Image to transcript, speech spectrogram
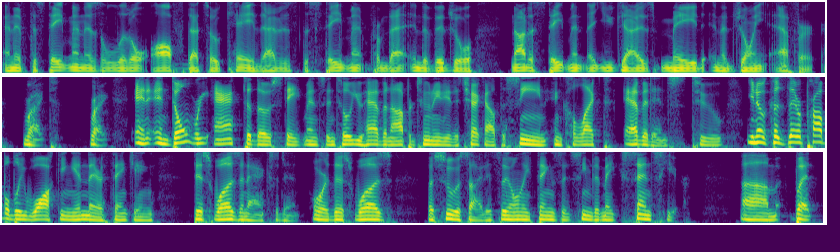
and if the statement is a little off, that's okay. That is the statement from that individual, not a statement that you guys made in a joint effort. Right. Right. And and don't react to those statements until you have an opportunity to check out the scene and collect evidence to, you know, cuz they're probably walking in there thinking this was an accident or this was a suicide. It's the only things that seem to make sense here. Um, but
